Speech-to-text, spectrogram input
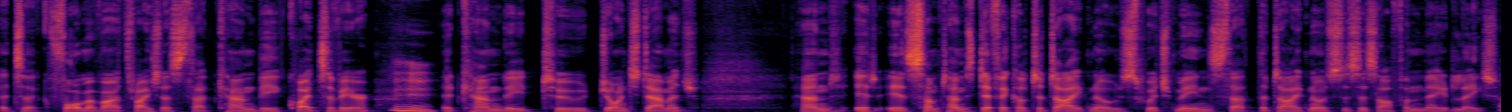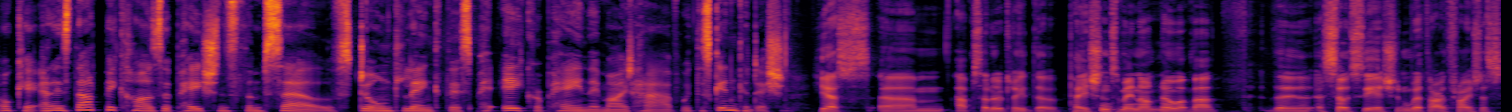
it's a form of arthritis that can be quite severe. Mm-hmm. It can lead to joint damage and it is sometimes difficult to diagnose, which means that the diagnosis is often made late. Okay, and is that because the patients themselves don't link this ache or pain they might have with the skin condition? Yes, um, absolutely. The patients may not know about the association with arthritis.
